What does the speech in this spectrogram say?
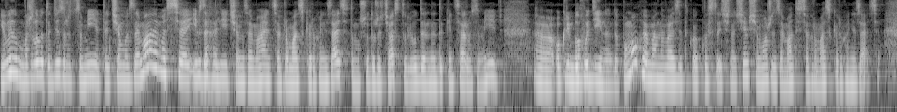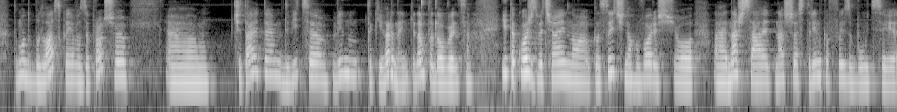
І ви, можливо, тоді зрозумієте, чим ми займаємося, і взагалі чим займається громадська організація, тому що дуже часто люди не до кінця розуміють, е, окрім благодійної допомоги, я маю на увазі такої класичної, чим ще можуть займатися громадські організації. Тому, будь ласка, я вас запрошую. Ем, Читайте, дивіться, він такий гарненький, нам подобається. І також, звичайно, класично говорю, що е, наш сайт, наша сторінка в Фейсбуці,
